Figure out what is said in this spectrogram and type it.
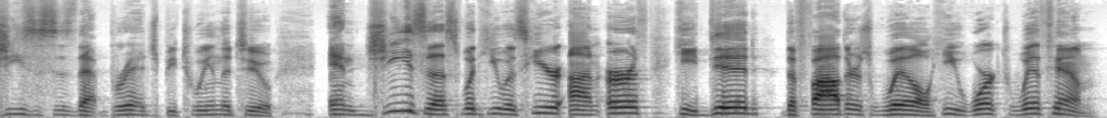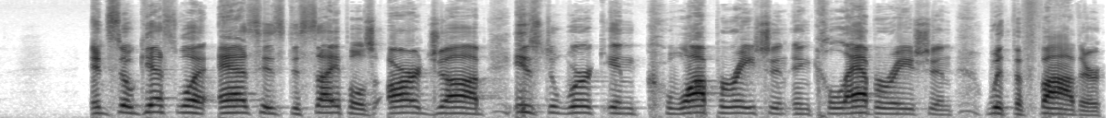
Jesus is that bridge between the two. And Jesus, when he was here on earth, he did the Father's will, he worked with him. And so, guess what? As his disciples, our job is to work in cooperation and collaboration with the Father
